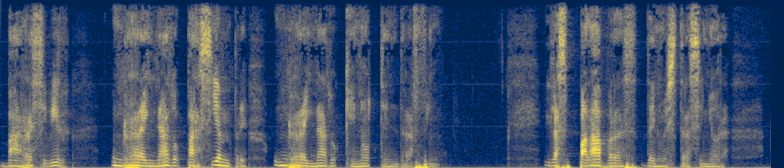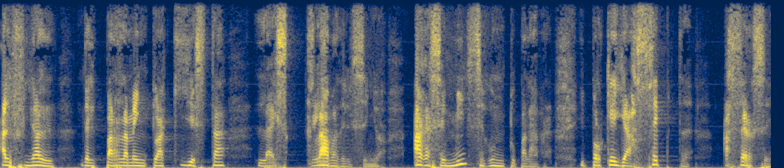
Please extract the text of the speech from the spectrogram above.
Va a recibir un reinado para siempre, un reinado que no tendrá fin. Y las palabras de Nuestra Señora al final del Parlamento, aquí está la esclava del Señor, hágase en mí según tu palabra. Y porque ella acepta hacerse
